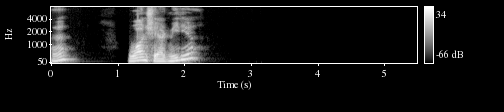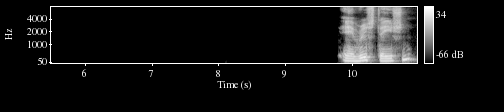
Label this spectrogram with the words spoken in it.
Yeah? One shared media. Every station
